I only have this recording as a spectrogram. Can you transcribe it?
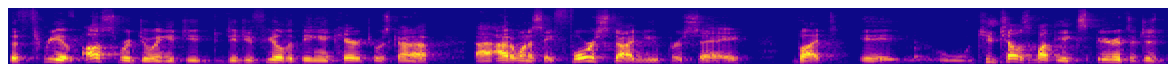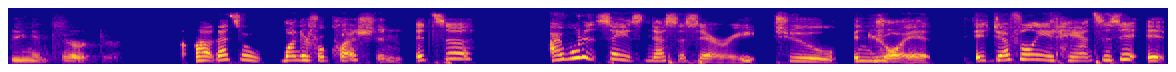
the three of us were doing it, did you, did you feel that being a character was kind of I don't want to say forced on you per se, but it, can you tell us about the experience of just being in character? Uh, that's a wonderful question. It's a I wouldn't say it's necessary to enjoy it. It definitely enhances it. It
